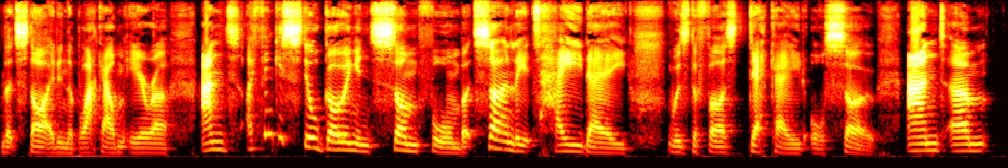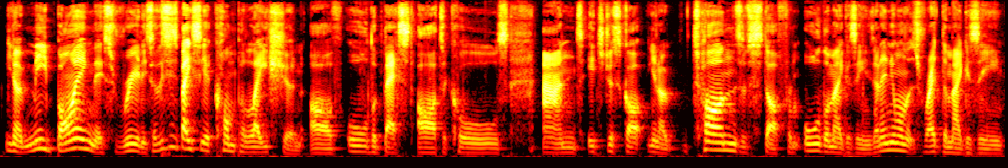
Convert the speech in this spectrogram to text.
that started in the Black Album era, and I think is still going in some form, but certainly its heyday was the first decade or so. And um, you know, me buying this really. So this is basically a compilation of all the best articles, and it's just got you know tons of stuff from all the magazines. And anyone that's read the magazine,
